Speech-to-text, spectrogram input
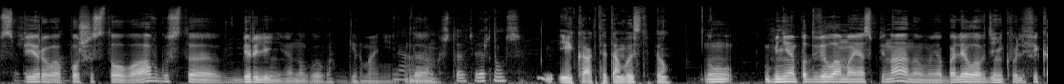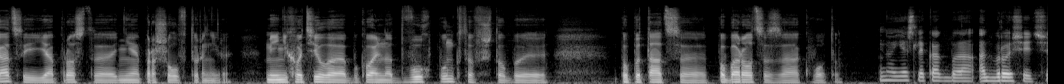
с 1 по 6 августа в Берлине оно было. в Германии. Да, Да. только что вернулся. И как ты там выступил? Ну, меня подвела моя спина, она у меня болела в день квалификации, и я просто не прошел в турниры. Мне не хватило буквально двух пунктов, чтобы попытаться побороться за квоту. Но если как бы отбросить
